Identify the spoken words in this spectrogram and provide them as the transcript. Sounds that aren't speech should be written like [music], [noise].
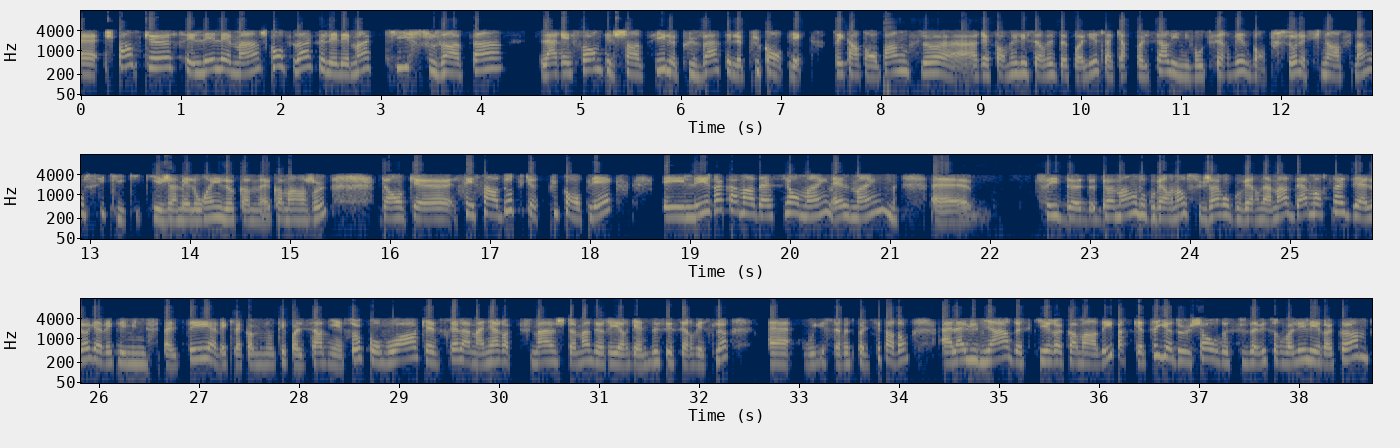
Euh, je pense que c'est l'élément, je considère que c'est l'élément qui sous-entend la réforme et le chantier le plus vaste et le plus complexe. C'est quand on pense là, à réformer les services de police, la carte policière, les niveaux de service, bon tout ça, le financement aussi qui, qui, est jamais loin là comme comme enjeu. Donc euh, c'est sans doute ce qui est le plus complexe et les recommandations même elles-mêmes. Euh, de, de, au gouvernement, ou suggère au gouvernement d'amorcer un dialogue avec les municipalités, avec la communauté policière, bien sûr, pour voir quelle serait la manière optimale, justement, de réorganiser ces services-là. Oui, services policiers, pardon, à la lumière de ce qui est recommandé. Parce que, tu sais, il y a deux choses. Si vous avez survolé les recoms,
